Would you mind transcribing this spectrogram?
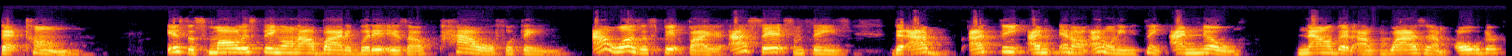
that tongue. It's the smallest thing on our body, but it is a powerful thing. I was a spitfire. I said some things that I I think I you know I don't even think I know now that I'm wiser, I'm older.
